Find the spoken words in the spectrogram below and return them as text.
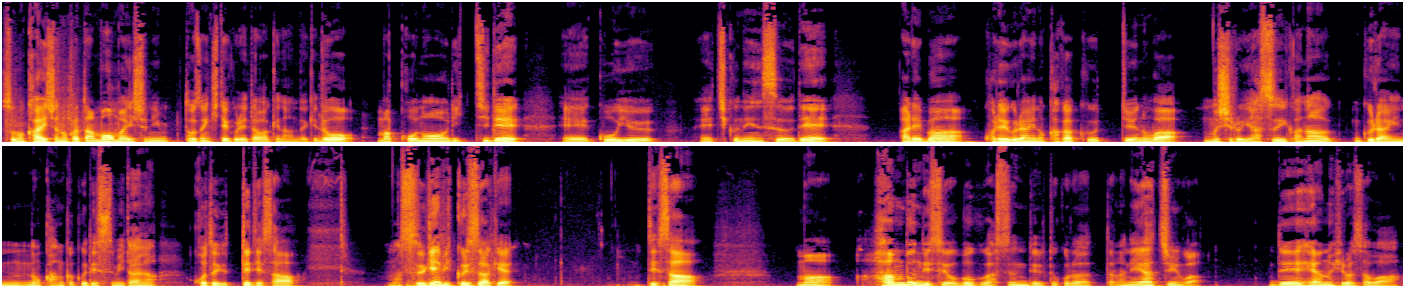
その会社の方も、まあ、一緒に当然来てくれたわけなんだけど、まあ、この立地で、えー、こういう、築年数であれば、これぐらいの価格っていうのは、むしろ安いかなぐらいの感覚ですみたいなこと言っててさ、まあ、すげえびっくりするわけ。でさ、まあ、半分ですよ、僕が住んでるところだったらね、家賃は。で、部屋の広さは、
